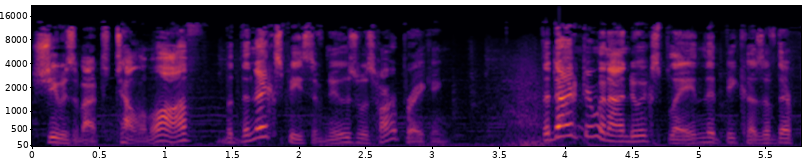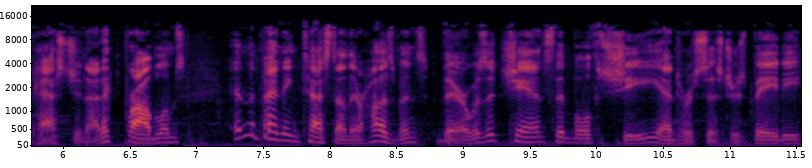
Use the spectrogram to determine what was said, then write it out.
She was about to tell him off, but the next piece of news was heartbreaking. The doctor went on to explain that because of their past genetic problems and the pending test on their husbands, there was a chance that both she and her sister's baby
